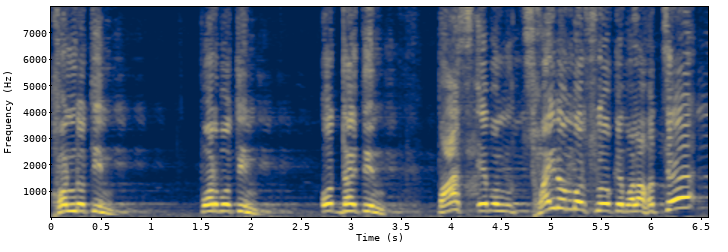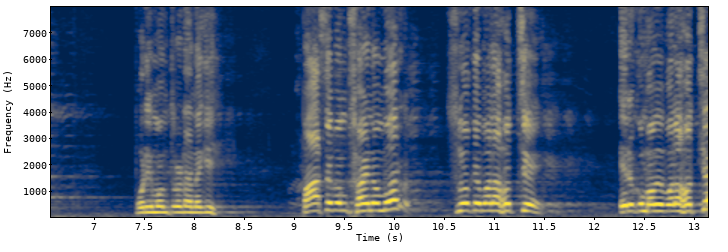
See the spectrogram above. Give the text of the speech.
খণ্ড তিন, পর্ব তিন, অধ্যায় তিন, পাঁচ এবং ছয় নম্বর শ্লোকে বলা হচ্ছে, পরিমন্ত্রটা নাকি? পাঁচ এবং ছয় নম্বর শ্লোকে বলা হচ্ছে, এরকমভাবে বলা হচ্ছে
